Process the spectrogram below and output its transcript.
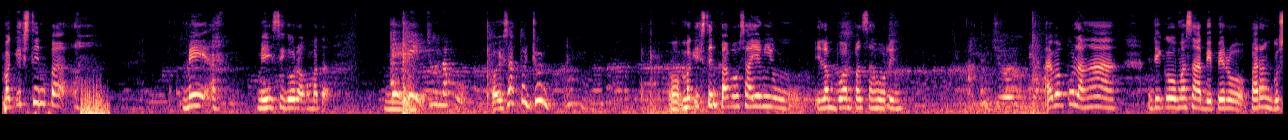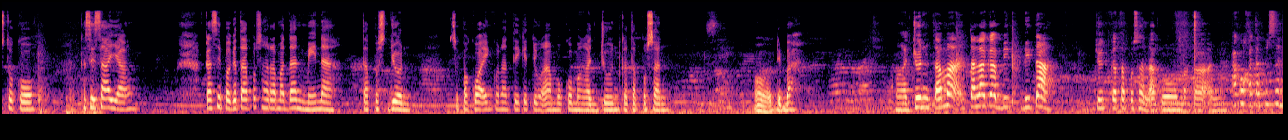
Mag-extend pa. May, may siguro ako mata... May... Hey, June ako. Oh, eksakto, Jun. Oh, mag-extend pa ako. Sayang yung ilang buwan pansahurin. Ako, June. Ewan ko lang ha. Hindi ko masabi pero parang gusto ko. Kasi sayang. Kasi pagkatapos ng Ramadan, May na. Tapos June. So pakuhain ko ng ticket yung amo ko mga June katapusan. Oh, di ba? Mga June, tama. Talaga, Dita. June katapusan ako maka ano. Ako katapusan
